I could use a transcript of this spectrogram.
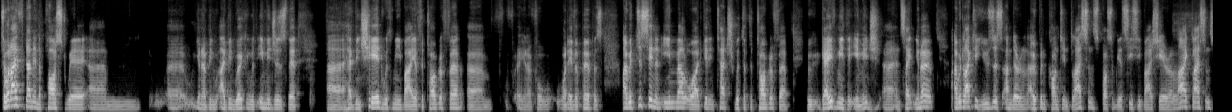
So what I've done in the past where um, uh, you know I've been I've been working with images that uh, have been shared with me by a photographer um, you know for whatever purpose I would just send an email or I'd get in touch with the photographer who gave me the image uh, and say, you know, I would like to use this under an open content license, possibly a CC BY share alike license.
